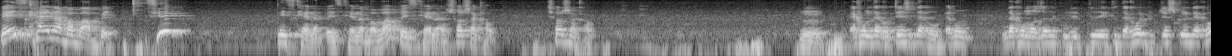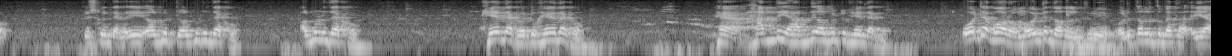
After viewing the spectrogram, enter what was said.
পেস খায় না বাবা পেস খায় না পেস খায় না বাবা পেস খায় না। শশা খাও শশা খাও। হুম, এখন দেখো টেস্ট দেখো, এখন দেখো, মজা একটু দেখো, একটু টেস্ট করে দেখো টেস্ট করে দেখো। এই অল্প একটু অল্প একটু দেখো, অল্প একটু দেখো। খেয়ে দেখো, একটু খেয়ে দেখো। হ্যাঁ হাত দিয়ে হাত দিয়ে অল্প একটু খেয়ে দেখো। ওইটা গরম, ওইটা ধরলে তুমি, ওইটা ধরলে তো ব্যথা, ইয়া,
